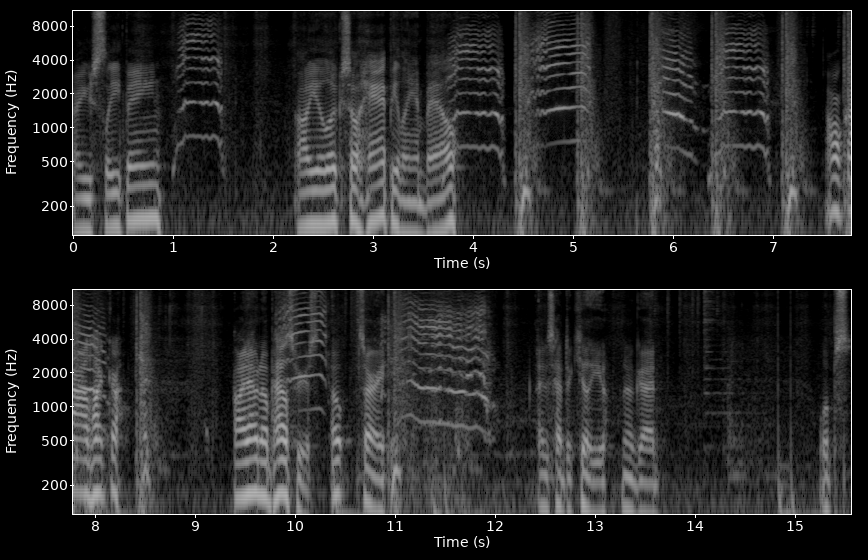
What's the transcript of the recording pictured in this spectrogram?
Are you sleeping? Oh, you look so happy, Lamball. Oh god, let go. Oh, I have no pal spheres. Oh, sorry. I just had to kill you. No god. Whoops.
